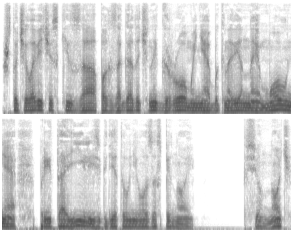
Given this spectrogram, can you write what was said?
что человеческий запах, загадочный гром и необыкновенная молния притаились где-то у него за спиной. Всю ночь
